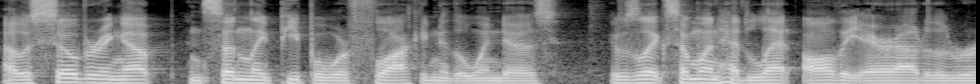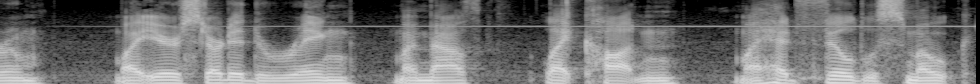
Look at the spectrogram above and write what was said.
I was sobering up, and suddenly people were flocking to the windows. It was like someone had let all the air out of the room. My ears started to ring, my mouth like cotton, my head filled with smoke.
